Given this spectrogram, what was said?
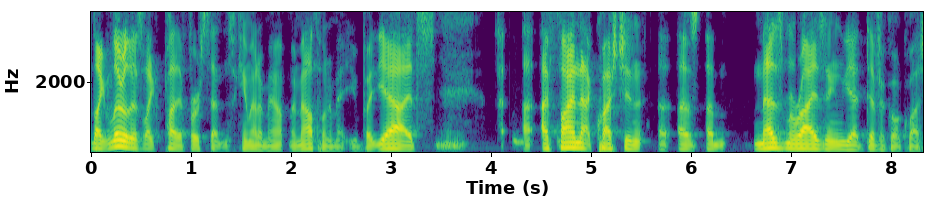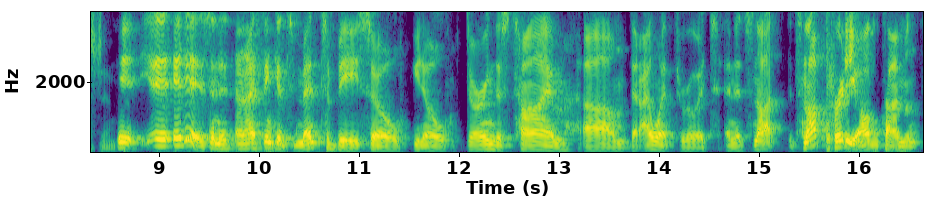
Like literally, it's like probably the first sentence came out of my, my mouth when I met you. But yeah, it's I, find that question a, a, a, mesmerizing yet difficult question. it, it, is, and it, and I think it's meant to be. So you know, during this time um, that I went through it, and it's not it's not pretty all the time. And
